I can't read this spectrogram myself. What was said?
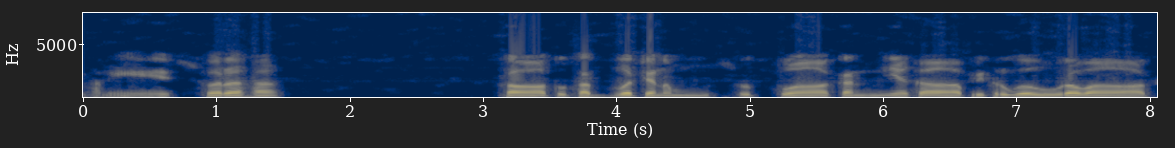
धनेश्वरः सा तु तद्वचनम् श्रुत्वा कन्यका पितृगौरवात्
